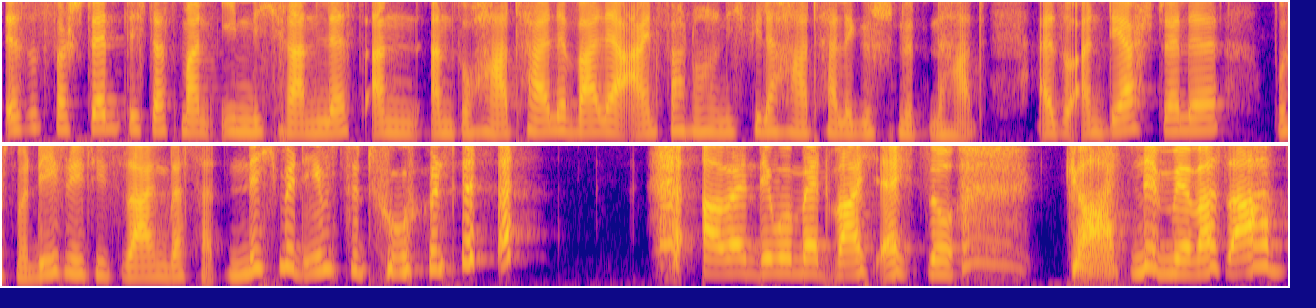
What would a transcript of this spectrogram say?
es ist verständlich, dass man ihn nicht ranlässt an, an so Haarteile, weil er einfach noch nicht viele Haarteile geschnitten hat. Also an der Stelle muss man definitiv sagen, das hat nicht mit ihm zu tun. Aber in dem Moment war ich echt so, Gott, nimm mir was ab.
